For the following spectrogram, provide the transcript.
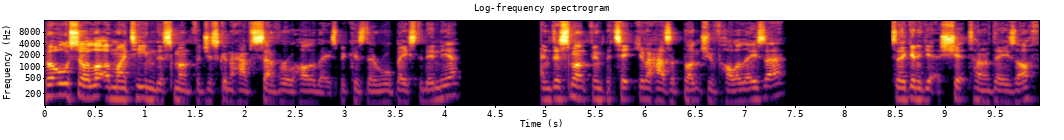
But also, a lot of my team this month are just going to have several holidays because they're all based in India, and this month in particular has a bunch of holidays there. So they're going to get a shit ton of days off.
